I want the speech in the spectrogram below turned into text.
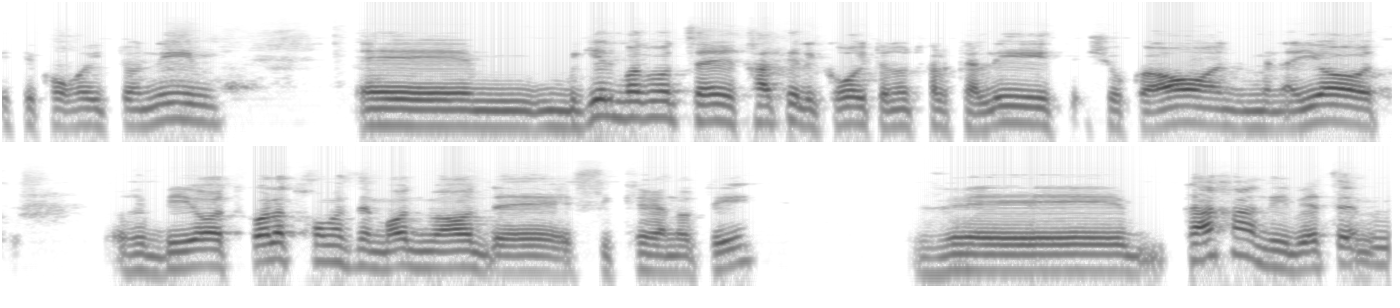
הייתי קורא עיתונים. אמ, בגיל מאוד מאוד צעיר התחלתי לקרוא עיתונות כלכלית, שוק ההון, מניות, ריביות, כל התחום הזה מאוד מאוד uh, סקרן אותי. וככה אני בעצם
